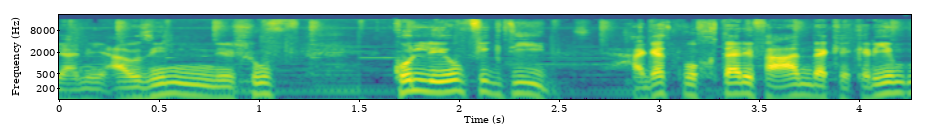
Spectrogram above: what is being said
يعني عاوزين نشوف كل يوم في جديد حاجات مختلفة عندك يا كريم.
